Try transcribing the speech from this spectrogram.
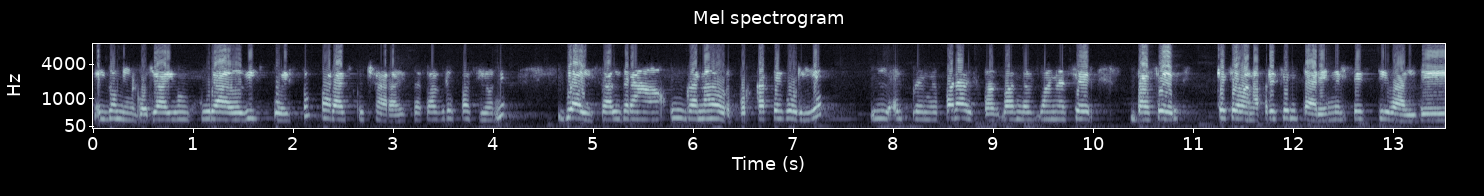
el domingo ya hay un jurado dispuesto para escuchar a estas agrupaciones de ahí saldrá un ganador por categoría. El premio para estas bandas van a ser, va a ser que se van a presentar en el festival de,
